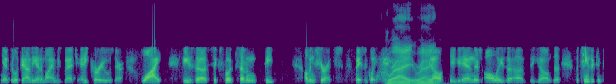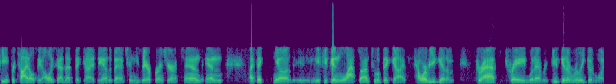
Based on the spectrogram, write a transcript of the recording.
you know, if you look down at the end of Miami's bench, Eddie Curry was there. Why? He's uh, six foot seven feet of insurance, basically. Right, right. You know, and there's always a, a you know the the teams are competing for titles. They always have that big guy at the end of the bench, and he's there for insurance. And and I think you know if you can latch on to a big guy, however you get him, draft, trade, whatever. If you get a really good one,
